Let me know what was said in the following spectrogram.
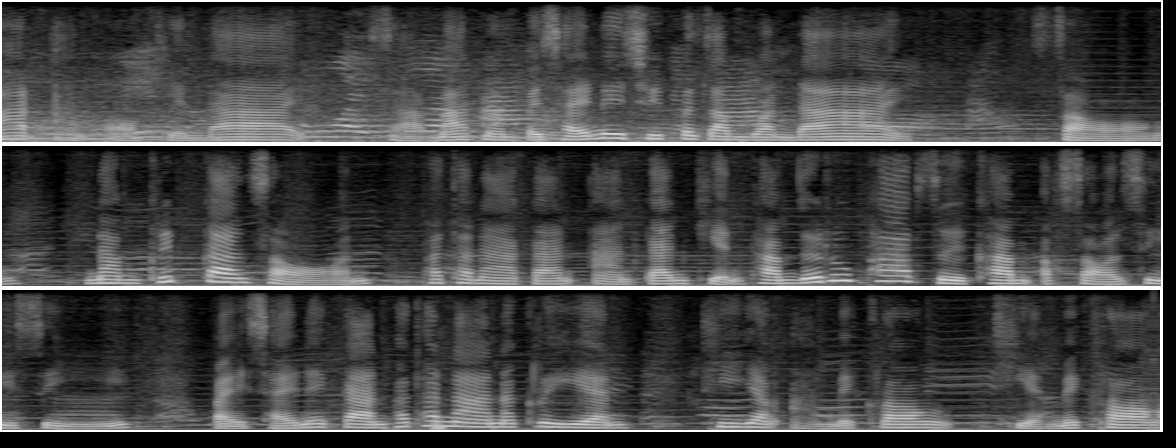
มารถอ่านออกเขียนได้ สามารถนำไปใช้ในชีวิตประจำวันได้ 2. นำคลิปการสอน พัฒนาการอ่านการเขียนคำด้วยรูปภาพสื่อคำอักษรสีสี ไปใช้ในการพัฒนานักเรียนที่ยังอ่านไม่คล่อง เขียนไม่คล่อง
